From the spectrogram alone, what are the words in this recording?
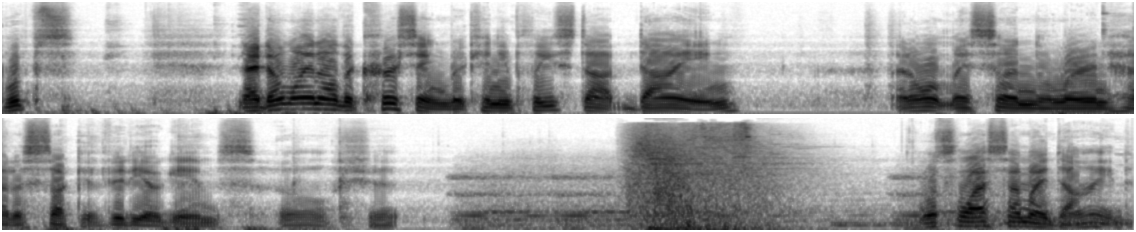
Whoops. I don't mind all the cursing, but can you please stop dying? I don't want my son to learn how to suck at video games. Oh, shit. What's the last time I died?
